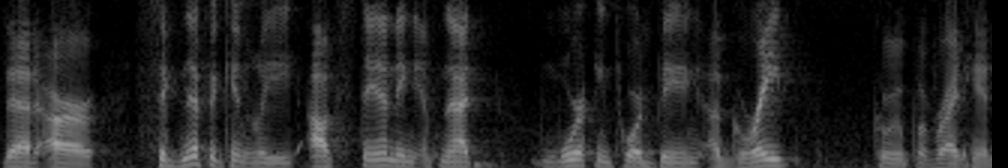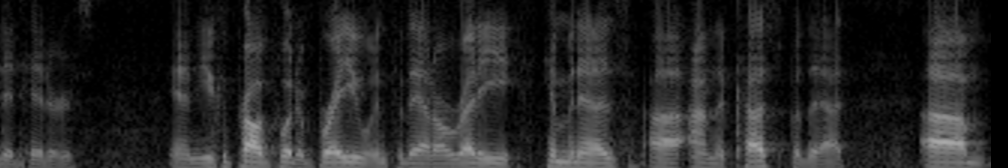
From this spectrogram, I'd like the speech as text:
that are significantly outstanding, if not working toward being a great group of right-handed hitters. And you could probably put Abreu into that already, Jimenez uh, on the cusp of that. Um,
